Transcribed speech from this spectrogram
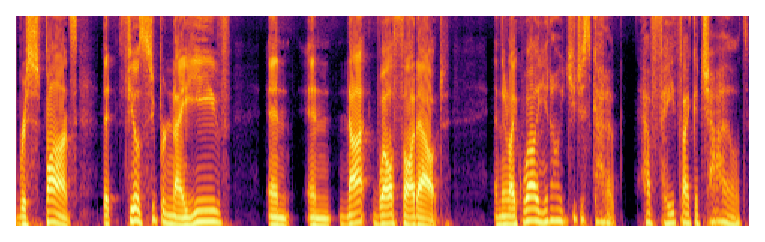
response that feels super naive and and not well thought out. And they're like, well, you know, you just gotta have faith like a child.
